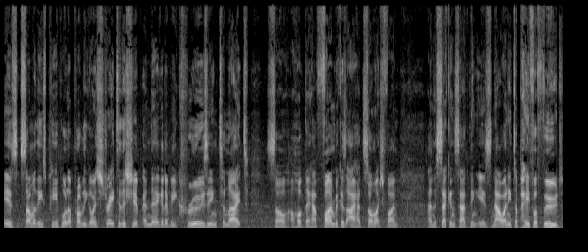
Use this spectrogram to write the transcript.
is some of these people are probably going straight to the ship and they're going to be cruising tonight so I hope they have fun because I had so much fun. And the second sad thing is now I need to pay for food.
